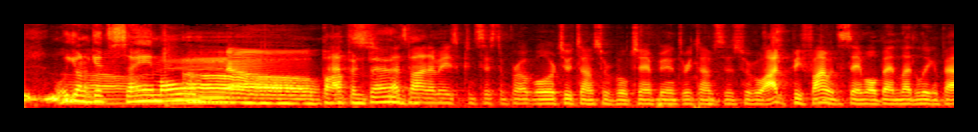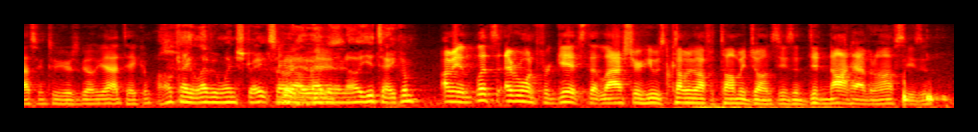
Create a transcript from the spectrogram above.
we going to get the same old? No. Bop That's, and Ben. that's fine. I mean, he's consistent Pro Bowler, two-time Super Bowl champion, three times Super Bowl. I'd be fine with the same old Ben. Led the league in passing two years ago. Yeah, I'd take him. Okay, eleven wins straight. So eleven and zero. Oh, you take him. I mean, let's everyone forgets that last year he was coming off a Tommy John season, did not have an off season.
